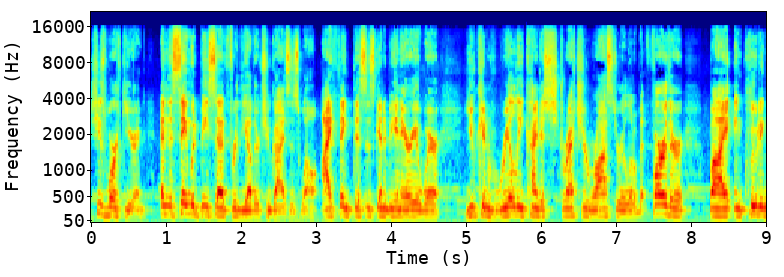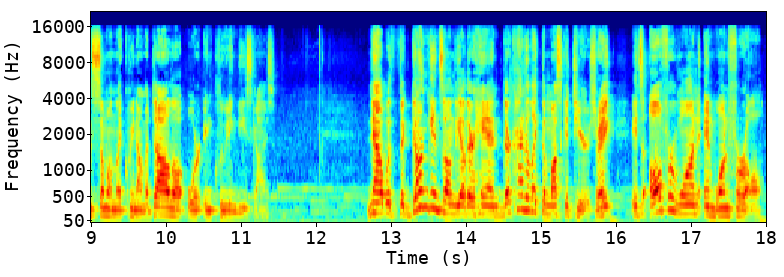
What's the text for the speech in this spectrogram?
she's worth gearing. And the same would be said for the other two guys as well. I think this is going to be an area where you can really kind of stretch your roster a little bit farther by including someone like Queen Amidala or including these guys. Now, with the Gungans, on the other hand, they're kind of like the Musketeers, right? It's all for one and one for all.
